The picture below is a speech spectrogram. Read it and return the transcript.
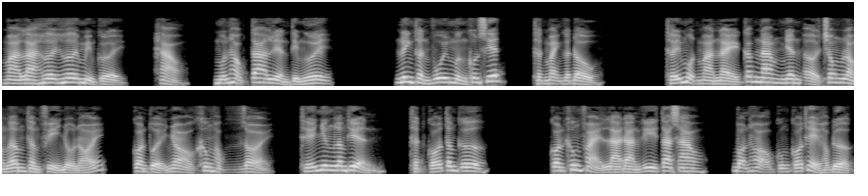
mà là hơi hơi mỉm cười, hảo, muốn học ta liền tìm ngươi. Ninh thần vui mừng khôn xiết, thật mạnh gật đầu. Thấy một màn này các nam nhân ở trong lòng âm thầm phỉ nhổ nói, còn tuổi nhỏ không học giỏi, thế nhưng Lâm thiện, thật có tâm cơ. Còn không phải là đàn guitar sao, bọn họ cũng có thể học được.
